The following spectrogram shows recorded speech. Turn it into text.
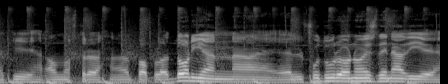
aquí al nostre eh, poble. Dorian, eh, el futuro no es de nadie.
